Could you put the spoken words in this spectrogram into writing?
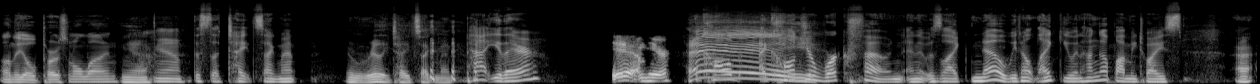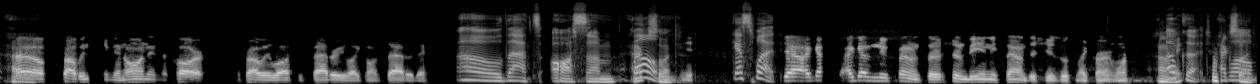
On the old personal line. yeah, Yeah, this is a tight segment. a really tight segment. Pat, you there? Yeah, I'm here. I called. I called your work phone, and it was like, "No, we don't like you," and hung up on me twice. Uh, uh, Oh, probably not even on in the car. It probably lost its battery like on Saturday. Oh, that's awesome. Well, excellent. guess what? Yeah, I got I got a new phone, so there shouldn't be any sound issues with my current one. All Oh, right. good. Excellent. Well,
